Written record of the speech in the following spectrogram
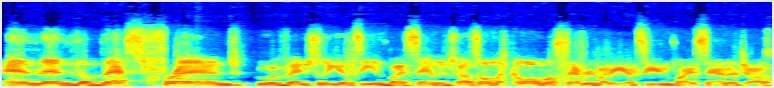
And then the best friend who eventually gets eaten by Santa Jaws. Almost everybody gets eaten by Santa Jaws.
